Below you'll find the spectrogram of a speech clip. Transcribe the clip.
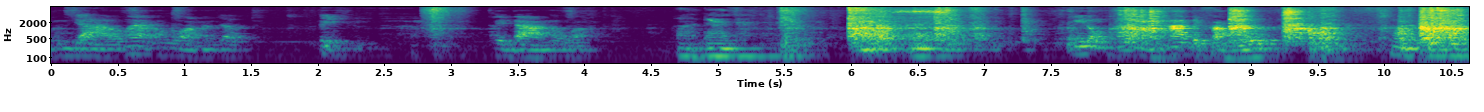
มันยาวมากเอาวอนมันจะติดเพดานเอาวะอ่าได้ได้พี่ลองพาพาไปฝั่งนู้นครับ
